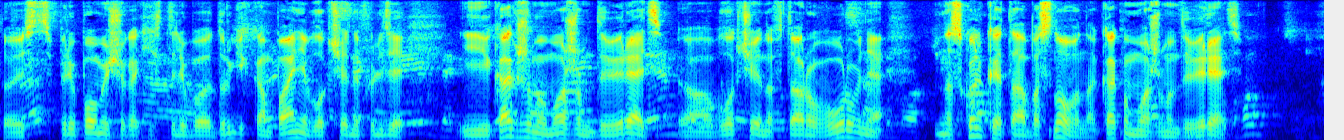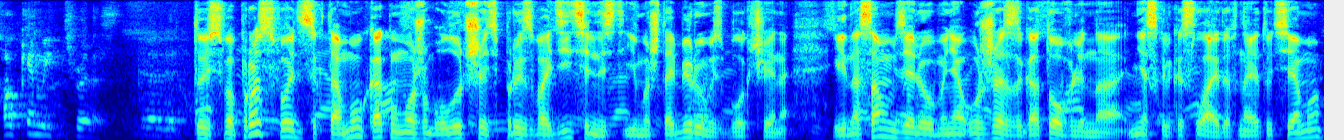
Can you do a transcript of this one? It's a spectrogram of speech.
То есть при помощи каких-то либо других компаний, блокчейнов и людей. И как же мы можем доверять э, блокчейну второго уровня? Насколько это обосновано? Как мы можем им доверять? То есть вопрос сводится к тому, как мы можем улучшить производительность и масштабируемость блокчейна. И на самом деле у меня уже заготовлено несколько слайдов на эту тему.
